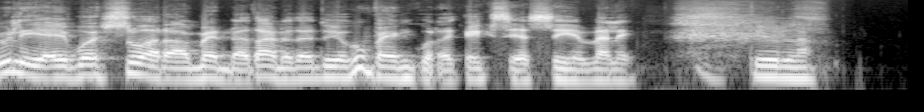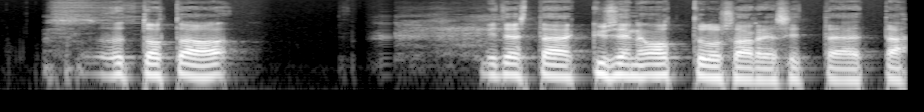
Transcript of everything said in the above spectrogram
yli ei voi suoraan mennä, että aina täytyy joku venkure keksiä siihen väliin. Kyllä. Tota, miten tämä kyseinen ottelusarja sitten, että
